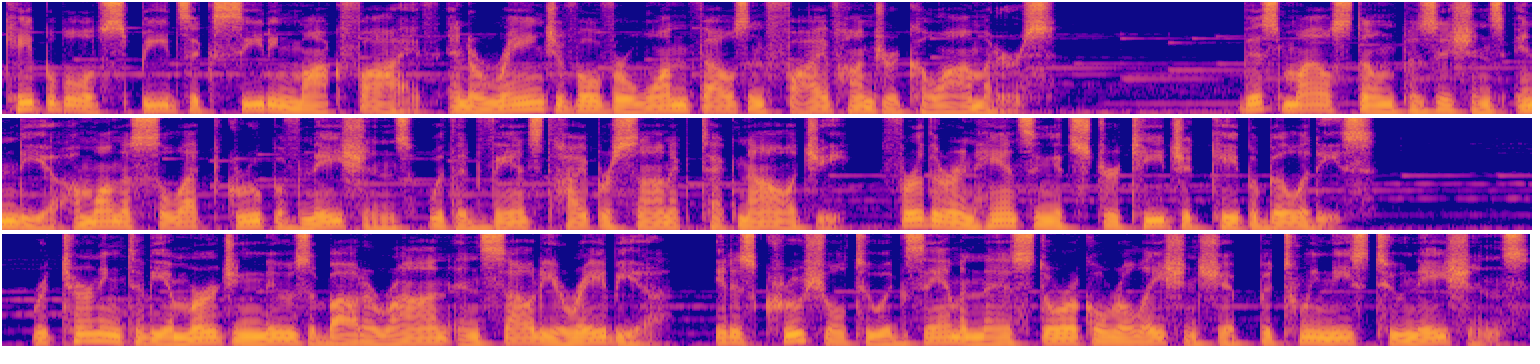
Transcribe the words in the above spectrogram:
capable of speeds exceeding Mach 5 and a range of over 1,500 kilometers. This milestone positions India among a select group of nations with advanced hypersonic technology, further enhancing its strategic capabilities. Returning to the emerging news about Iran and Saudi Arabia, it is crucial to examine the historical relationship between these two nations,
